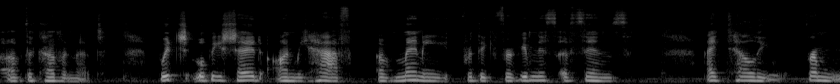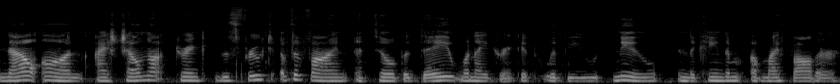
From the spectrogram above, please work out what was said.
of the covenant, which will be shed on behalf of many for the forgiveness of sins. I tell you, from now on I shall not drink this fruit of the vine until the day when I drink it with you new in the kingdom of my Father.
